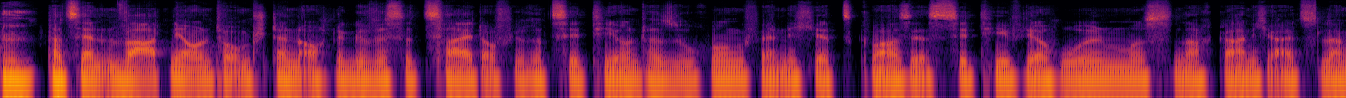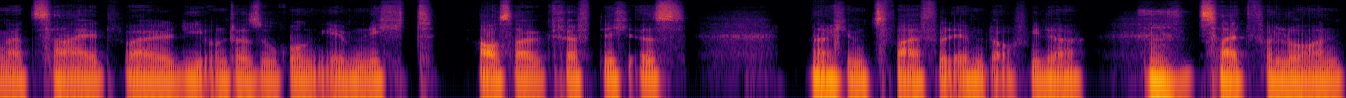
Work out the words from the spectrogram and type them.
Mhm. Patienten warten ja unter Umständen auch eine gewisse Zeit auf ihre CT-Untersuchung. Wenn ich jetzt quasi das CT wiederholen muss nach gar nicht allzu langer Zeit, weil die Untersuchung eben nicht aussagekräftig ist, dann habe ich im Zweifel eben auch wieder mhm. Zeit verloren,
